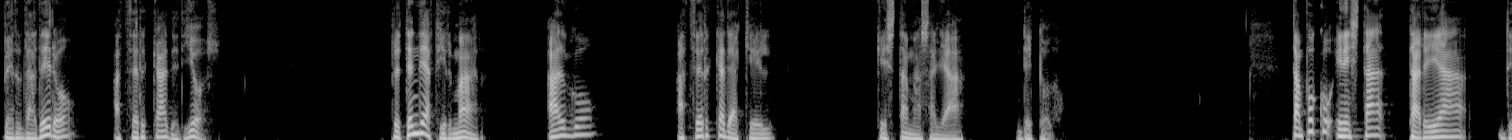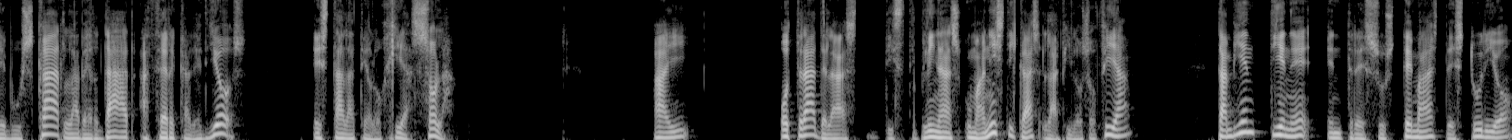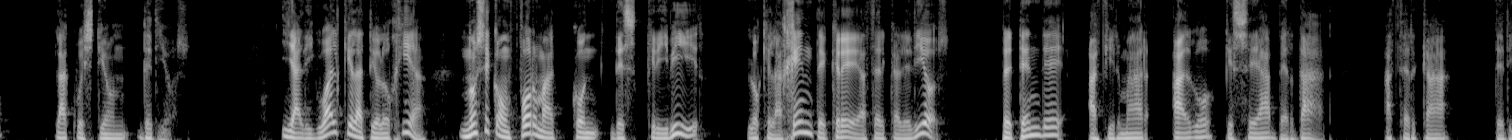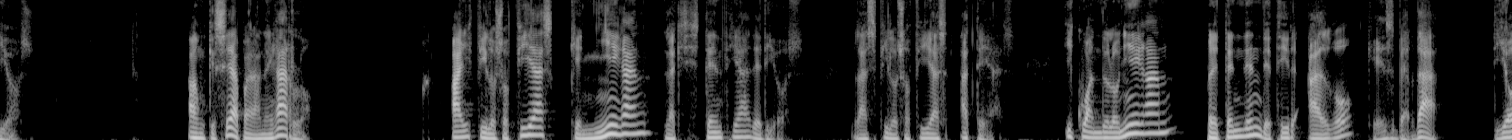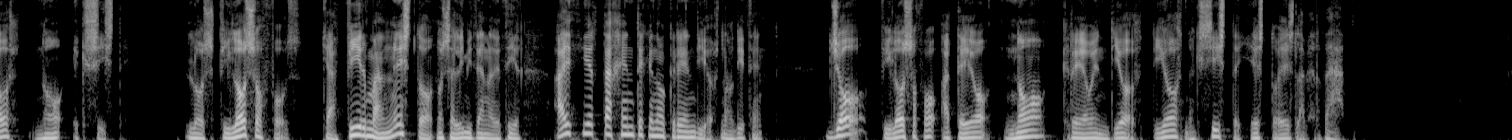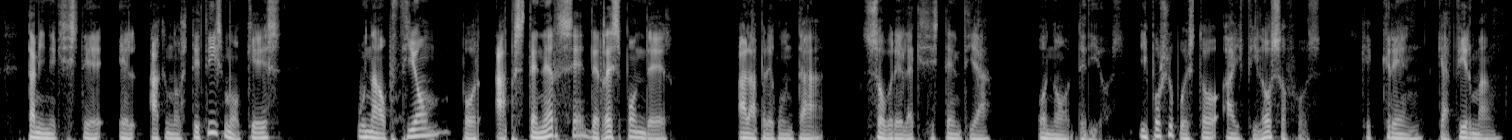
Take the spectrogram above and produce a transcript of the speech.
verdadero acerca de Dios. Pretende afirmar algo acerca de aquel que está más allá de todo. Tampoco en esta tarea de buscar la verdad acerca de Dios está la teología sola. Hay otra de las disciplinas humanísticas, la filosofía, también tiene entre sus temas de estudio la cuestión de Dios. Y al igual que la teología no se conforma con describir lo que la gente cree acerca de Dios, pretende afirmar algo que sea verdad acerca Dios, aunque sea para negarlo. Hay filosofías que niegan la existencia de Dios, las filosofías ateas, y cuando lo niegan pretenden decir algo que es verdad. Dios no existe. Los filósofos que afirman esto no se limitan a decir, hay cierta gente que no cree en Dios, no, dicen, yo, filósofo ateo, no creo en Dios, Dios no existe y esto es la verdad. También existe el agnosticismo, que es una opción por abstenerse de responder a la pregunta sobre la existencia o no de Dios. Y por supuesto hay filósofos que creen, que afirman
